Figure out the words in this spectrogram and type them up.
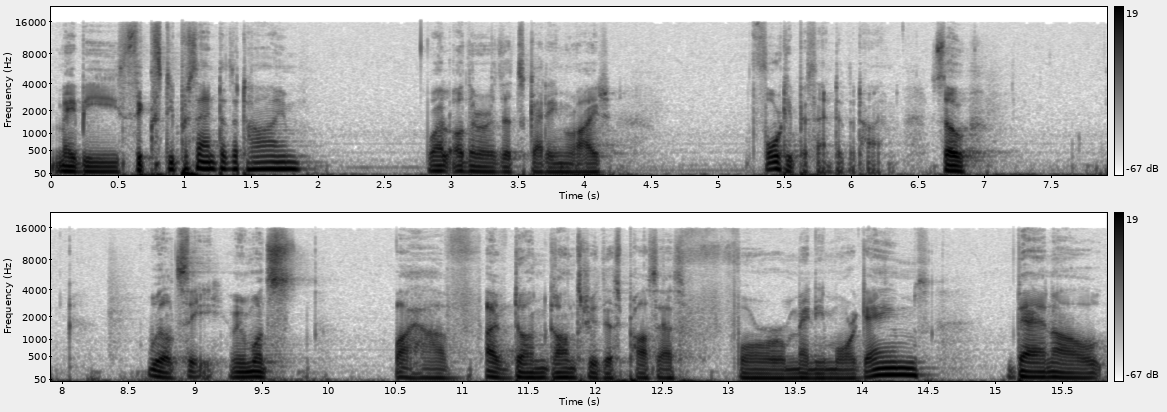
maybe 60% of the time, while others it's getting right 40% of the time. So we'll see. I mean, once I have I've done gone through this process for many more games, then I'll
